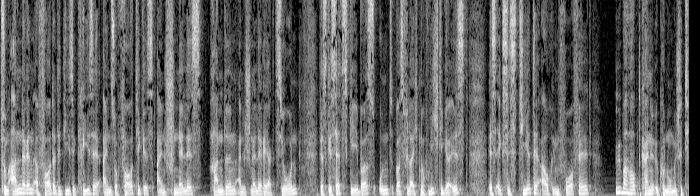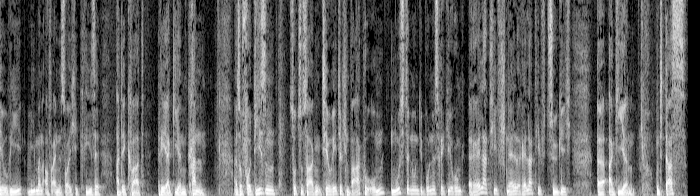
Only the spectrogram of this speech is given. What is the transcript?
Zum anderen erforderte diese Krise ein sofortiges, ein schnelles Handeln, eine schnelle Reaktion des Gesetzgebers und was vielleicht noch wichtiger ist, es existierte auch im Vorfeld überhaupt keine ökonomische Theorie, wie man auf eine solche Krise adäquat reagieren kann. Also vor diesem sozusagen theoretischen Vakuum musste nun die Bundesregierung relativ schnell, relativ zügig äh, agieren. Und dass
